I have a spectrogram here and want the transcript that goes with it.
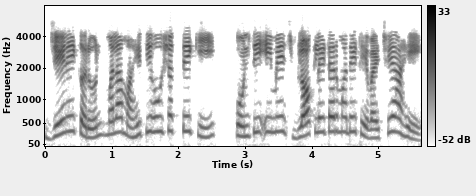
जेणेकरून मला माहिती होऊ शकते की कोणती इमेज ब्लॉक लेटरमध्ये ठेवायची आहे.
